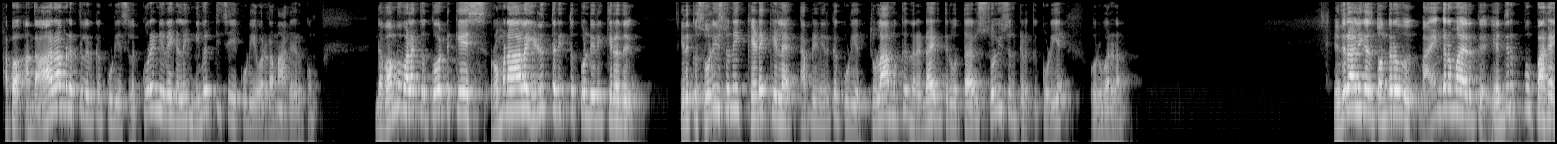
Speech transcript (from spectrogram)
அப்போ அந்த ஆறாம் இடத்தில் இருக்கக்கூடிய சில குறைநிறைகளை நிவர்த்தி செய்யக்கூடிய வருடமாக இருக்கும். இந்த வம்பு வழக்கு கோர்ட்டு கேஸ் ரொம்ப நாளாக இழுத்தடித்து கொண்டிருக்கிறது. இதுக்கு சொல்யூஷனே கிடைக்கல அப்படின்னு இருக்கக்கூடிய துலாமுக்கு இந்த ரெண்டாயிரத்தி இருபத்தாறு சொல்யூஷன் கிடைக்கக்கூடிய ஒரு வருடம். எதிராளிகள் தொந்தரவு பயங்கரமாக இருக்குது எதிர்ப்பு பகை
